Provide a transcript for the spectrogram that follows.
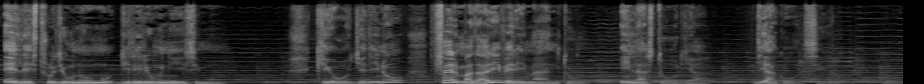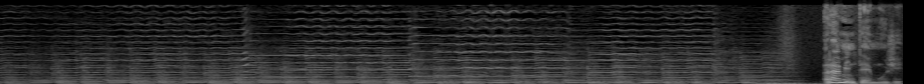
e l'estro di un uomo dell'illuminismo che oggi di noi ferma da riferimento in storia di Corsica. Ramintemoci,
